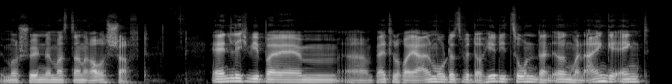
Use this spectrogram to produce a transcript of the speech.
immer schön, wenn man es dann rausschafft. Ähnlich wie beim äh, Battle Royale Modus wird auch hier die Zone dann irgendwann eingeengt,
